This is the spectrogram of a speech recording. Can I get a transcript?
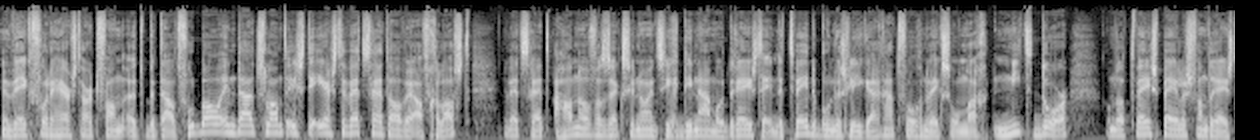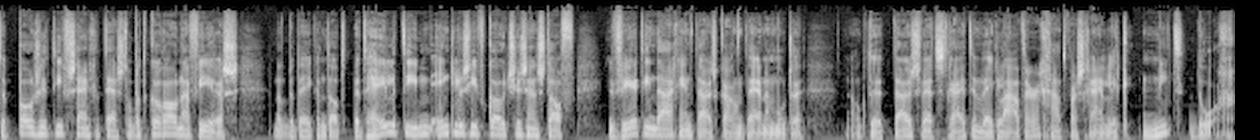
Een week voor de herstart van het betaald voetbal in Duitsland is de eerste wedstrijd alweer afgelast. De wedstrijd Hannover 96 Dynamo Dresden in de tweede Bundesliga gaat volgende week zondag niet door. Omdat twee spelers van Dresden positief zijn getest op het coronavirus. Dat betekent dat het hele team, inclusief coaches en staf, 14 dagen in thuisquarantaine moeten. Ook de thuiswedstrijd een week later gaat waarschijnlijk niet door.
